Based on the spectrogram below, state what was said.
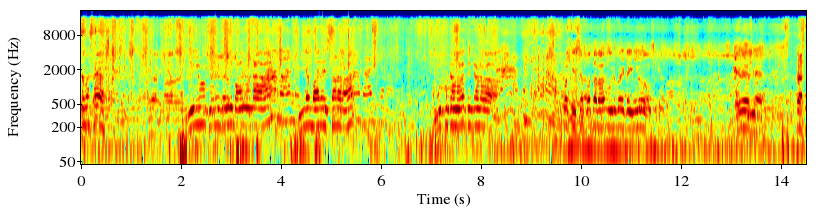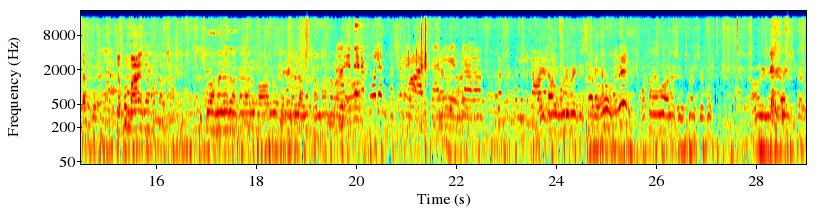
నమస్తే నీళ్ళు కరెంట్ అన్ని బాగానే ఉన్నాయా బియ్యం బాగానే ఇస్తున్నారా అమ్ముకుంటానా తింటానా తీసుకుపోతారా? ఊరి బయట ఇల్లు. చెప్పు మా చుట్టూ అన్నగారు అక్కగారు బావలు పెద్దలు అందరు కనపడుతున్నారు బయట ఊరి బయట ఇస్తారు. మొత్తమేమో ఆలోచించుకొని చెప్పు. చేసి రాయించారు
